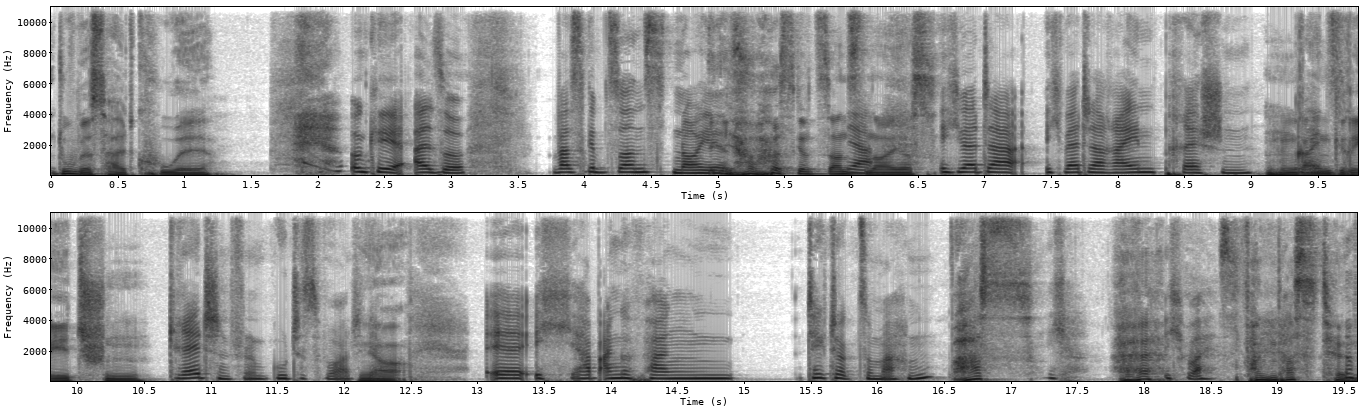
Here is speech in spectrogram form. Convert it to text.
du bist halt cool. Okay, also, was gibt's sonst Neues? Ja, was gibt's sonst Ja. Neues? Ich werde da, ich werde da reinpreschen. Mhm, Reingrätschen. Grätschen für ein gutes Wort. Ja. Äh, ich habe angefangen, TikTok zu machen. Was? Ich, Hä? ich weiß. Wann das denn?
